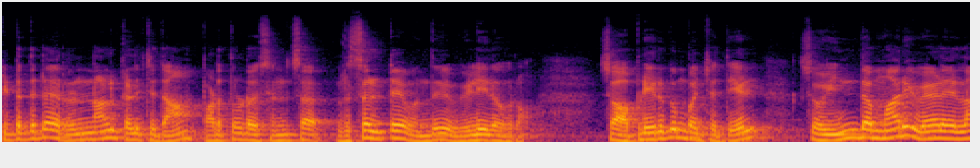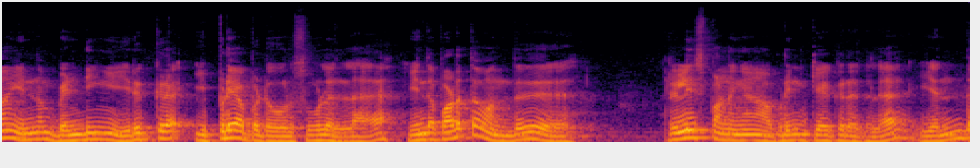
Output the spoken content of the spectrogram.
கிட்டத்தட்ட ரெண்டு நாள் கழித்து தான் படத்தோட சென்சார் ரிசல்ட்டே வந்து வெளியில் வரும். ஸோ அப்படி இருக்கும் பட்சத்தில் ஸோ இந்த மாதிரி வேலையெல்லாம் இன்னும் பெண்டிங் இருக்கிற இப்படியாப்பட்ட ஒரு சூழலில் இந்த படத்தை வந்து ரிலீஸ் பண்ணுங்க அப்படின்னு கேட்குறதுல எந்த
